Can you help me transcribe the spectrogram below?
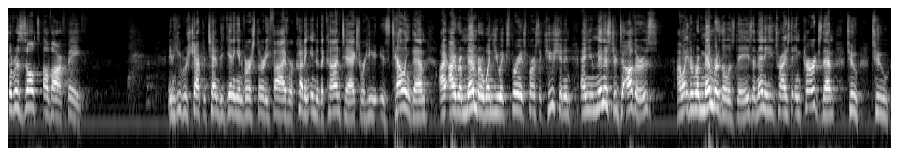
the results of our faith. In Hebrews chapter 10, beginning in verse 35, we're cutting into the context where he is telling them, I, I remember when you experienced persecution and, and you ministered to others. I want you to remember those days. And then he tries to encourage them to, to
